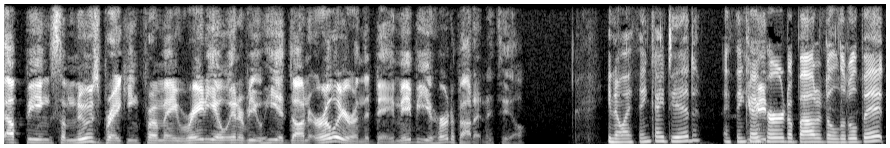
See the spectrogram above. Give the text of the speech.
up being some news breaking from a radio interview he had done earlier in the day. Maybe you heard about it, Natil. You know, I think I did. I think I made- heard about it a little bit.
